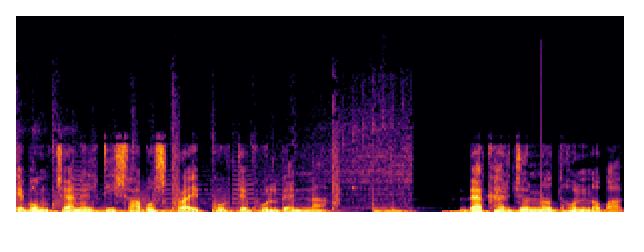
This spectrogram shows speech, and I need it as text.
এবং চ্যানেলটি সাবস্ক্রাইব করতে ভুলবেন না। দেখার জন্য ধন্যবাদ।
